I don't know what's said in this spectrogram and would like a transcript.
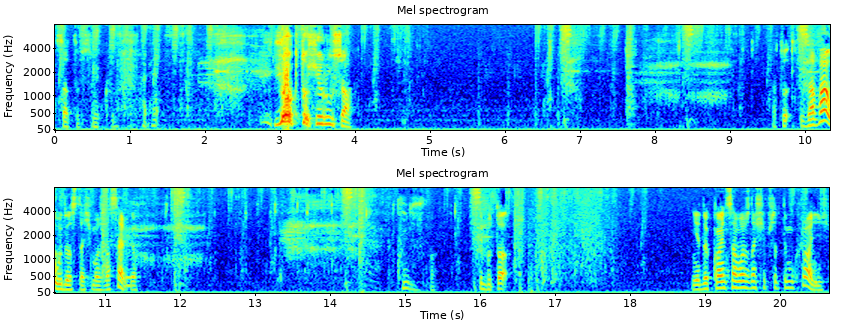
Co to w sumie kurwa jest? Jak to się rusza? A to zawału dostać można, serio. Kurwa. Ty, bo to... Nie do końca można się przed tym uchronić.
